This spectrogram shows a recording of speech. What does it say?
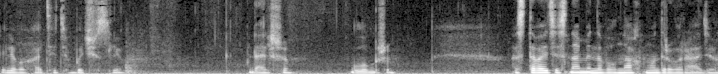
или вы хотите быть счастливыми. Дальше, глубже. Оставайтесь с нами на волнах Мудрого Радио.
